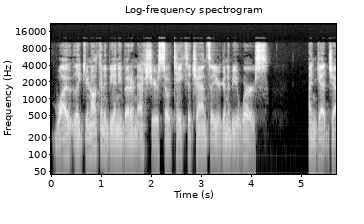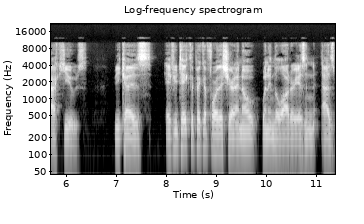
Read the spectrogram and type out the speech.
why? Like, you're not going to be any better next year. So take the chance that you're going to be worse and get Jack Hughes because if you take the pick at four this year, and I know winning the lottery isn't as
